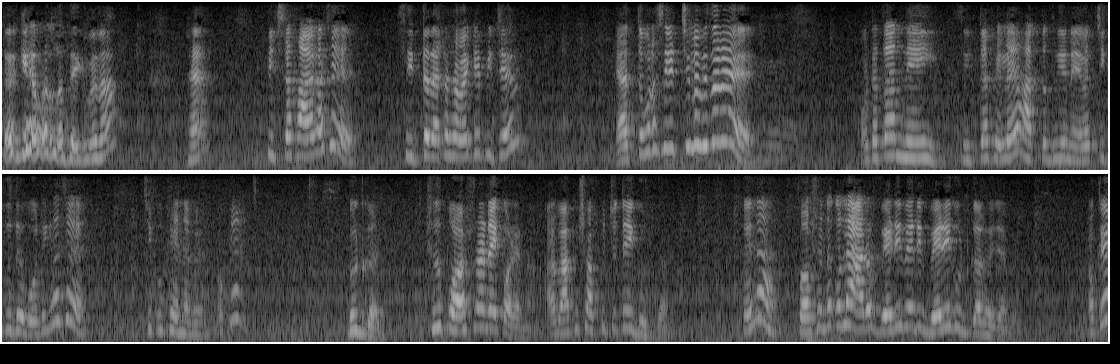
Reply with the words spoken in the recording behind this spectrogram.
তো কে বলল দেখবে না? হ্যাঁ? পিচটা খাওয়া গেছে? সিটটা দেখা সবাইকে পিচের? এত বড় সিট ছিল ভিতরে? ওটা তো আর নেই। সিটটা ফেলে হাতটা ধুয়ে নেই এবার চিকু দেবো ঠিক আছে? চিকু খেয়ে নেবে ওকে? গুড গার্ল শুধু পড়াশোনাটাই করে না আর বাকি সব কিছুতেই গুড গার্ল তাই না? পড়াশোনাটা করলে আরও very very very good girl হয়ে যাবে। ওকে?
